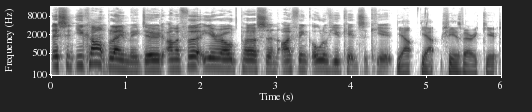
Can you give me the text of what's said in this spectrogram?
Listen, you can't blame me, dude. I'm a 30 year old person. I think all of you kids are cute. Yep, yep, she is very cute.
